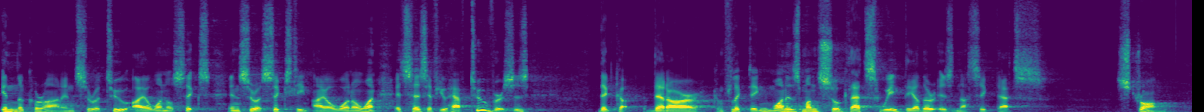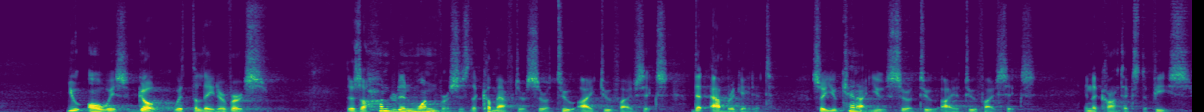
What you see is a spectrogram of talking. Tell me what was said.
in the Quran in Surah 2, Ayah 106, in Surah 16, Ayah 101. It says if you have two verses that, that are conflicting, one is mansukh, that's weak, the other is nasikh, that's strong you always go with the later verse. There's 101 verses that come after Surah 2, Ayah 256, that abrogate it. So you cannot use Surah 2, Ayah 256 in the context of peace.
